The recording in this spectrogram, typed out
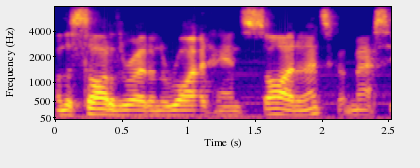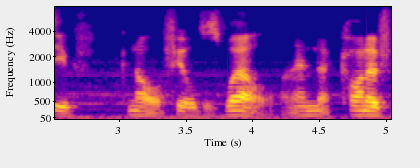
on the side of the road on the right hand side, and that's got massive canola fields as well. And that kind of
